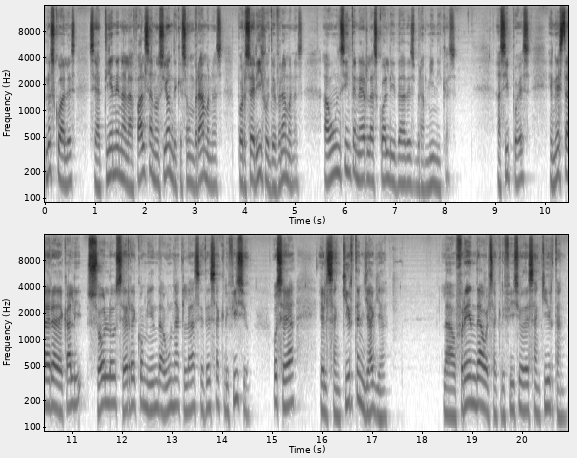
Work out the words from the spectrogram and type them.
los cuales se atienen a la falsa noción de que son brahmanas por ser hijos de brahmanas, aún sin tener las cualidades brahmínicas. Así pues, en esta era de Kali solo se recomienda una clase de sacrificio, o sea, el Sankirtan Yagya, la ofrenda o el sacrificio de Sankirtan,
